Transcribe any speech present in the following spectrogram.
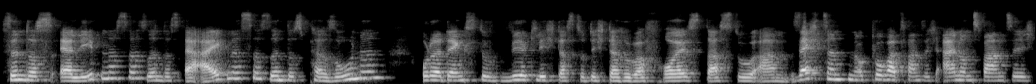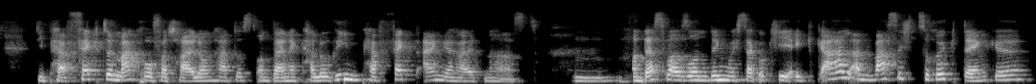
Sind das Erlebnisse? Sind das Ereignisse? Sind das Personen? Oder denkst du wirklich, dass du dich darüber freust, dass du am 16. Oktober 2021 die perfekte Makroverteilung hattest und deine Kalorien perfekt eingehalten hast? Mhm. Und das war so ein Ding, wo ich sage, okay, egal an was ich zurückdenke,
